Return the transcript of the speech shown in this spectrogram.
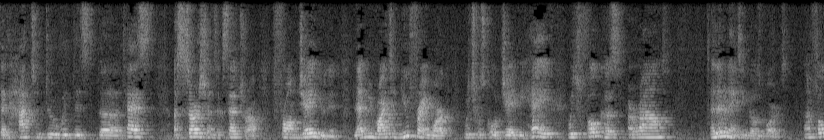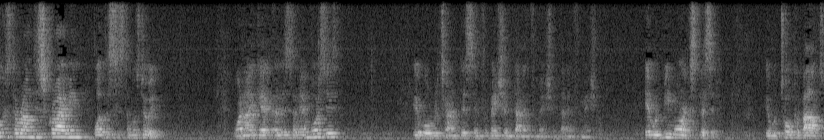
that had to do with this the test, assertions, etc. from JUnit. Let me write a new framework, which was called JBehave, which focused around eliminating those words and focused around describing what the system was doing. When I get a list of invoices, it will return this information, that information, that information. It would be more explicit. It would talk about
